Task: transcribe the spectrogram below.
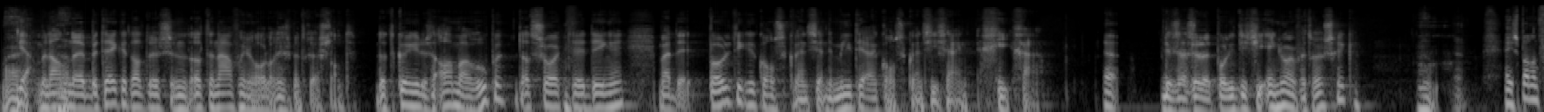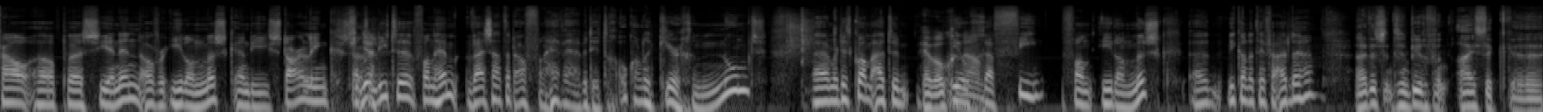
Maar, Ja, maar dan eh, betekent dat dus een- dat de NAVO in oorlog is met Rusland. Dat kun je dus allemaal roepen, dat soort eh, dingen. Maar de politieke consequenties en de militaire consequenties zijn giga. Ja. Dus daar zullen politici enorm voor terugschrikken. Hey, spannend verhaal op eh, CNN over Elon Musk en die Starlink-satellieten van hem. Wij zaten erover van, hé, we hebben dit toch ook al een keer genoemd. Eh, maar dit kwam uit de biografie van Elon Musk. Eh, wie kan het even uitleggen? Nou, het, is, het is een biografie van Isaac eh,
